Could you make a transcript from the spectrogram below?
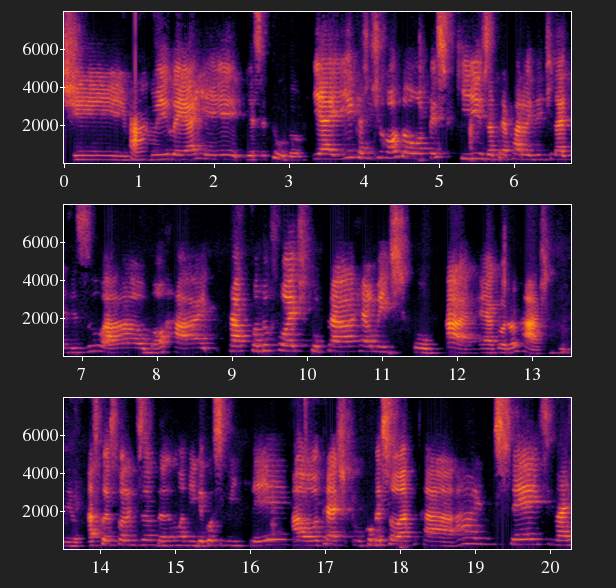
de Ah. do Ile Aie, ia ser tudo. E aí que a gente rodou uma pesquisa, preparou identidade visual, mó hype, tal. Quando foi, tipo, pra realmente, tipo, ah, é agora o racha, entendeu? As coisas foram desandando, uma amiga conseguiu emprego, a outra, tipo, começou a ficar, ai, não sei se vai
